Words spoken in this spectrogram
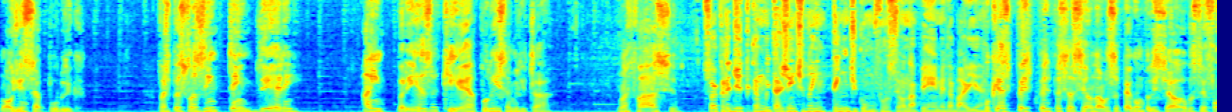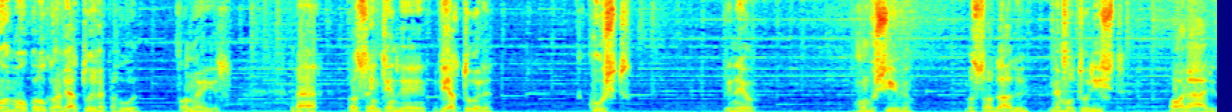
uma audiência pública para as pessoas entenderem a empresa que é a Polícia Militar. Não é fácil. Você acredita que muita gente não entende como funciona a PM da Bahia? Porque as pessoas pensam assim, não, você pega um policial, você formou, colocou na viatura e vai pra rua. Pô, não é isso. Né? Pra você entender, viatura, custo, pneu, combustível, o soldado ele é motorista, horário,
